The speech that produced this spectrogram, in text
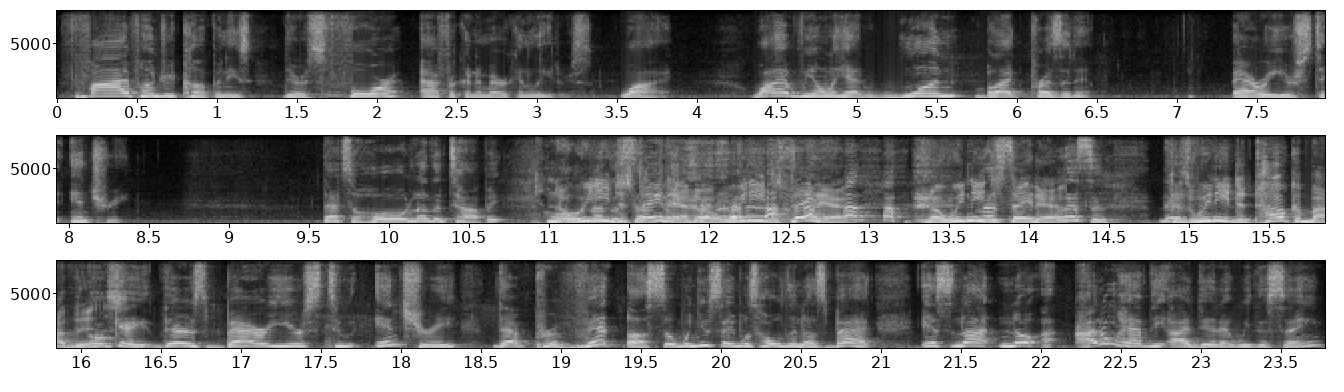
500 companies, there's four African American leaders. Why? Why have we only had one black president? Barriers to entry. That's a whole other topic. Whole no, we need to stay there though. We need to stay there. No, we need listen, to stay there. Listen, because we need to talk about this. Okay, there's barriers to entry that prevent us. So when you say what's holding us back, it's not. No, I don't have the idea that we're the same.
